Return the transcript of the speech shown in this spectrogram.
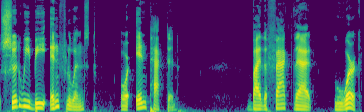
should we be influenced or impacted by the fact that work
